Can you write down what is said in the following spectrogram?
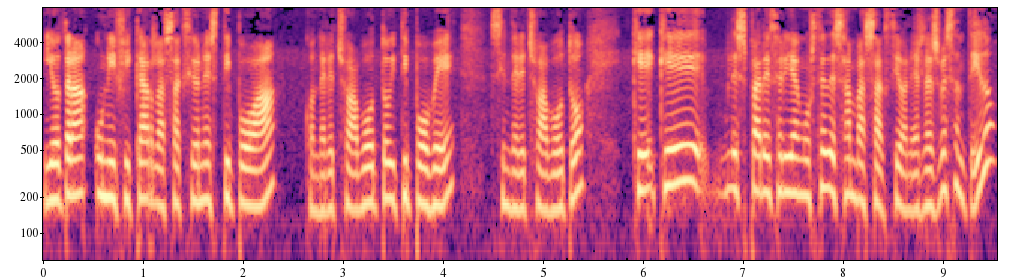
y otra unificar las acciones tipo A con derecho a voto y tipo B sin derecho a voto. ¿Qué, qué les parecerían ustedes ambas acciones? ¿Les ve sentido?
